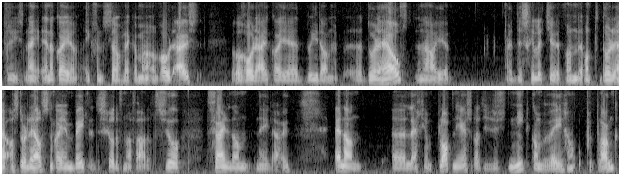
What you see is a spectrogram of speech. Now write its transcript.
precies. Nee, en dan kan je, ik vind het zelf lekker, maar een rode ui, rode ui kan je, doe je dan eh, door de helft. Dan haal je de schilletje van de, want door als door de helft dan kan je een beetje de schil ervan afhalen. Dat is veel fijner dan een hele ui. En dan eh, leg je hem plat neer, zodat hij dus niet kan bewegen op je plank.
